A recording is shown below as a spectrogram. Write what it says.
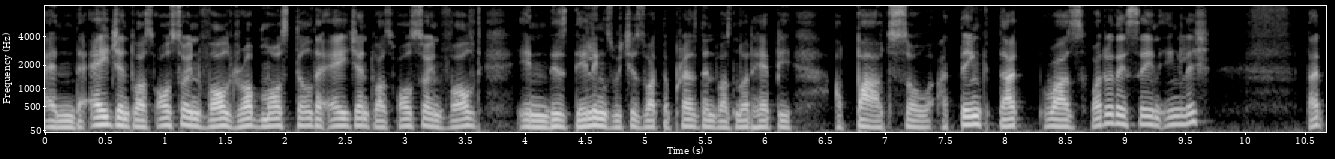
and the agent was also involved. Rob Moore, still the agent, was also involved in these dealings, which is what the president was not happy about. So I think that was what do they say in English? That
